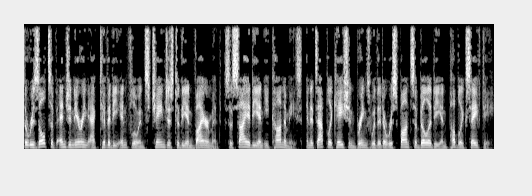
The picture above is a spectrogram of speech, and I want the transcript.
The results of engineering activity influence changes to the environment, society and economies, and its application brings with it a responsibility and public safety.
